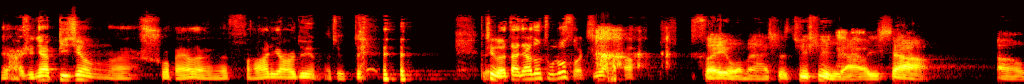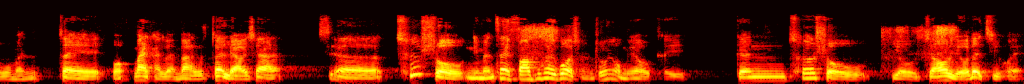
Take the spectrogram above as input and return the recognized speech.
哎呀，人家毕竟啊，说白了，法拉利二队嘛，对不对？这个大家都众所周知了啊。所以我们还是继续聊一下，呃，我们在我迈凯伦吧，再聊一下。呃，车手，你们在发布会过程中有没有可以跟车手有交流的机会？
